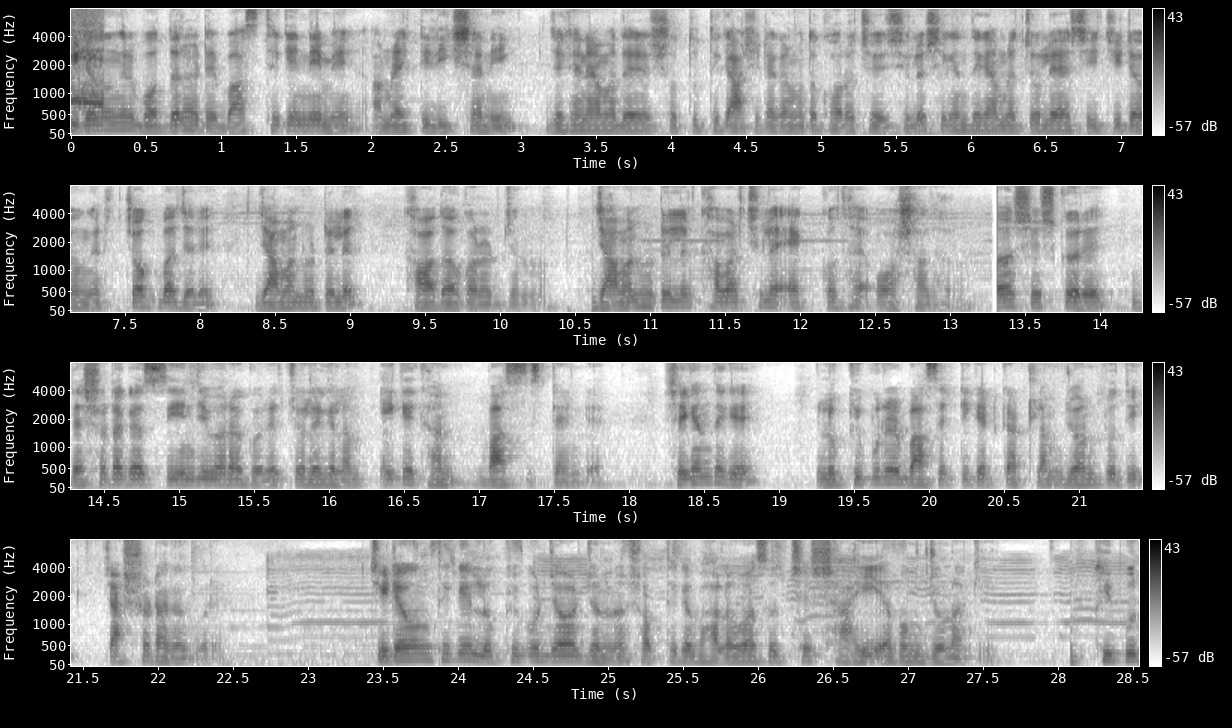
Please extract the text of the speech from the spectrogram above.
চিটাগংয়ের বদ্দারহাটে বাস থেকে নেমে আমরা একটি রিক্সা নিই যেখানে আমাদের সত্তর থেকে আশি টাকার মতো খরচ হয়েছিল। সেখান থেকে আমরা চলে আসি চিটাগংয়ের চকবাজারে জামান হোটেলের খাওয়া দাওয়া করার জন্য। জামান হোটেলের খাবার ছিল এক কথায় অসাধারণ। খাওয়া শেষ করে দেড়শো টাকা সিএনজি ভাড়া করে চলে গেলাম একে খান বাস স্ট্যান্ডে। সেখান থেকে লক্ষ্মীপুরের বাসের টিকিট কাটলাম জনপ্রতি চারশো টাকা করে। চিটাগং থেকে লক্ষ্মীপুর যাওয়ার জন্য সবথেকে ভালো বাস হচ্ছে শাহি এবং জোনাকি। লক্ষ্মীপুর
